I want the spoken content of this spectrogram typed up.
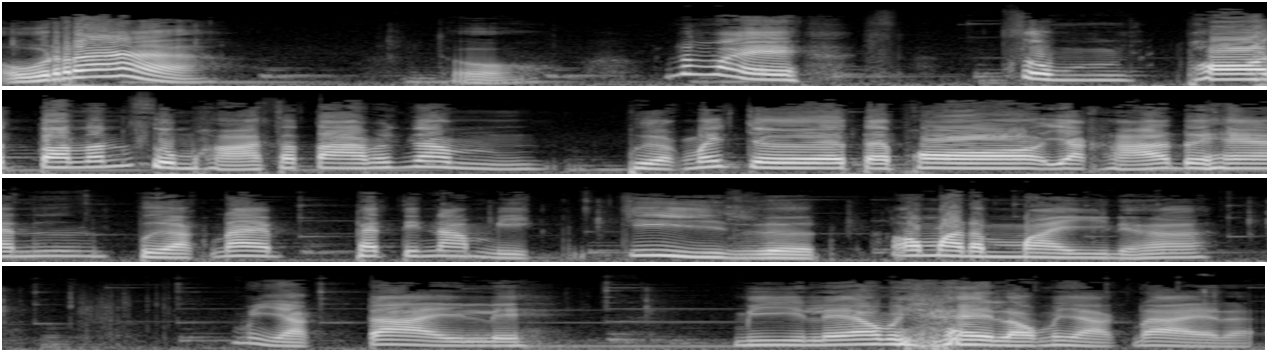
โอ้ร่าโธ่ทำไมสุ่มพอตอนนั้นสุ่มหาสตาร์เพนนัมเผือกไม่เจอ แต่พออยากหาเดอะแฮนเผือกได้แพตตินัมอีก จี้เลยเอามาทำไมเนี่ยฮะ ไม่อยากได้เลย มีแล้วไม่ใช่เราไม่อยากได้นะ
